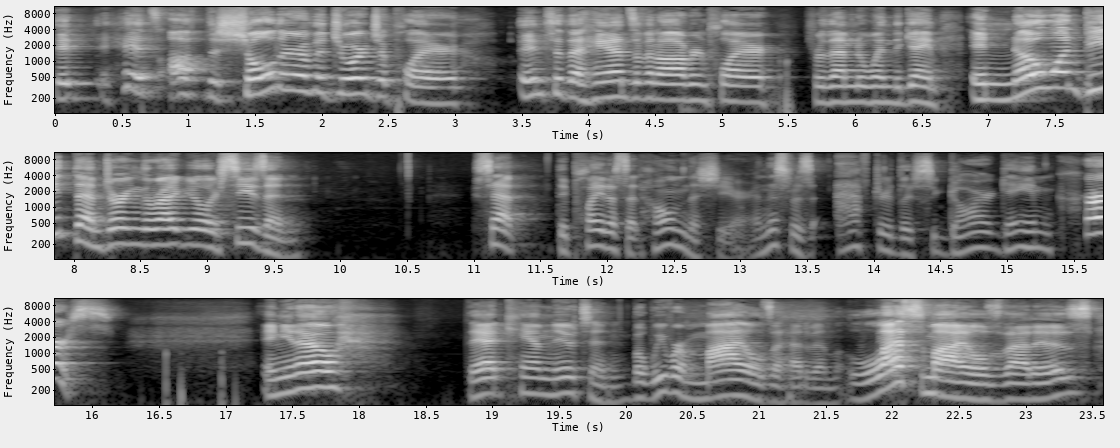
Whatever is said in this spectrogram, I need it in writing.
it hits off the shoulder of a Georgia player into the hands of an Auburn player for them to win the game. And no one beat them during the regular season, except they played us at home this year. And this was after the cigar game curse. And you know, they had Cam Newton, but we were miles ahead of him. Less miles, that is,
